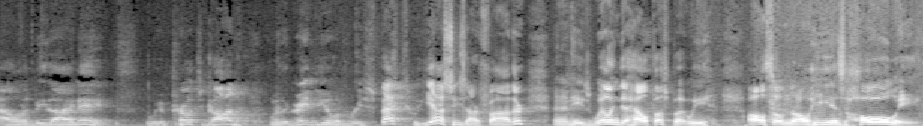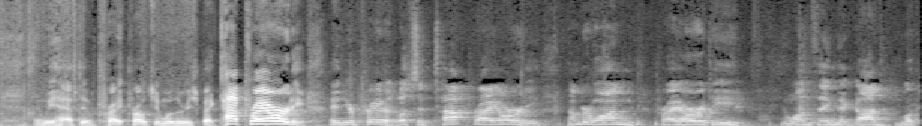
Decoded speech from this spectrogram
hallowed be thy name. We approach God with a great deal of respect. Yes, He's our Father, and He's willing to help us, but we also know He is holy and we have to pray, approach him with respect. Top priority in your prayers. What's the top priority? Number one priority, the one thing that God looks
